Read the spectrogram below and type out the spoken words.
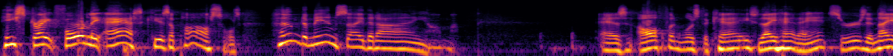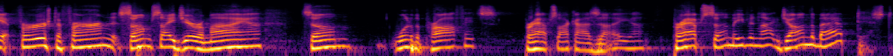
he straightforwardly asked his apostles, Whom do men say that I am? As often was the case, they had answers, and they at first affirmed that some say Jeremiah, some one of the prophets, perhaps like Isaiah, perhaps some even like John the Baptist.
